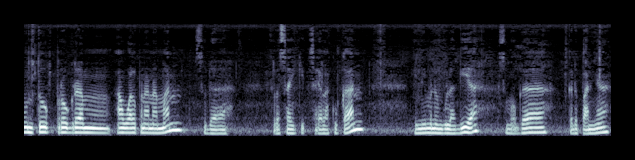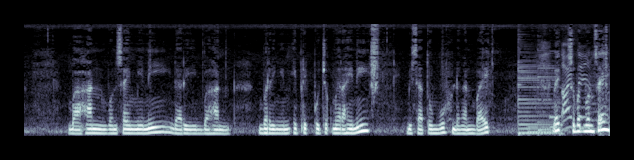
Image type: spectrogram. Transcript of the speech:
Untuk program awal penanaman sudah selesai saya lakukan. Ini menunggu lagi ya. Semoga ke depannya bahan bonsai mini dari bahan beringin iprik pucuk merah ini bisa tumbuh dengan baik. Baik, sobat bonsai,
